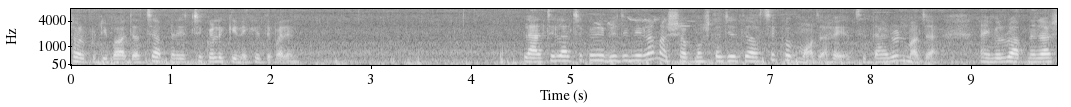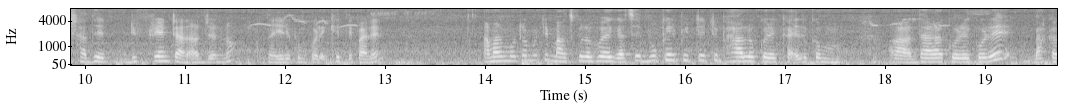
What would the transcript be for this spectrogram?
সরপুটি পাওয়া যাচ্ছে, আপনার ইচ্ছে করলে কিনে খেতে পারেন। লালচে লালচে করে ভেজে নিলাম, আর সব মশলা যেহেতু আছে, খুব মজা হয়েছে, দারুণ মজা। আমি বলব আপনারা স্বাদের ডিফারেন্ট আনার জন্য আপনারা এরকম করে খেতে পারেন। আমার মোটামুটি মাছগুলো হয়ে গেছে। বুকের পিঠটা একটু ভালো করে এরকম দাঁড়া করে করে, বাঁকা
